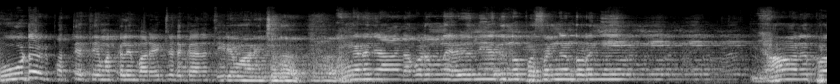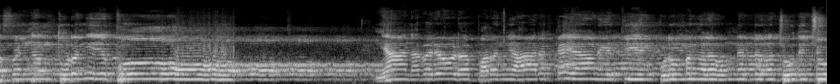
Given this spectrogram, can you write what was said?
കൂടെ ഒരു പത്ത് എത്തിയ മക്കളെയും പാടെ ഏറ്റെടുക്കാൻ തീരുമാനിച്ചത്. അങ്ങനെ ഞാൻ അവിടുന്ന് എഴുന്നേരുന്നു പ്രസംഗം തുടങ്ങി. ഞാൻ പ്രസംഗം തുടങ്ങിയപ്പോ ഞാൻ അവരോട് പറഞ്ഞു ആരൊക്കെയാണ് എത്തി? കുടുംബങ്ങളെ വന്നിട്ടെന്ന് ചോദിച്ചു.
